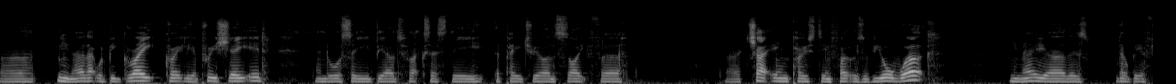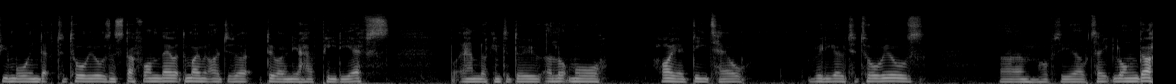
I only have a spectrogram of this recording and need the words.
uh, you know that would be great greatly appreciated. And also you'd be able to access the the patreon site for uh, chatting posting photos of your work. You know uh, there's there'll be a few more in-depth tutorials and stuff on there. At the moment i do, do only have pdfs but i am looking to do a lot more higher detail video tutorials. Um, obviously they'll take longer.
